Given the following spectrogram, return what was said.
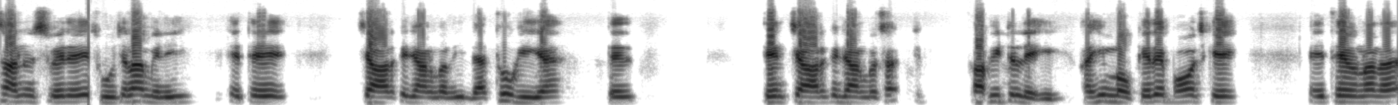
ਸਾਨੂੰ ਸਵੇਰੇ ਸੂਚਨਾ ਮਿਲੀ ਇੱਥੇ ਚਾਰ ਕੁ ਜਾਨਵਰ ਦੀ ਡੈਥ ਹੋ ਗਈ ਹੈ ਤੇ ਤਿੰਨ ਚਾਰ ਕੁ ਜਾਨਵਰ ਕਾਫੀ ਢਿੱਲੇ ਸੀ। ਅਸੀਂ ਮੌਕੇ ਤੇ ਪਹੁੰਚ ਕੇ ਇੱਥੇ ਉਹਨਾਂ ਦਾ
